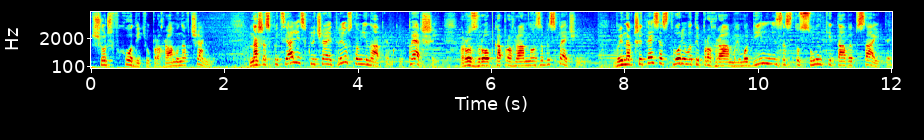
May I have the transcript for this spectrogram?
Що ж входить у програму навчання? Наша спеціальність включає три основні напрямки: перший розробка програмного забезпечення. Ви навчитеся створювати програми, мобільні застосунки та вебсайти.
